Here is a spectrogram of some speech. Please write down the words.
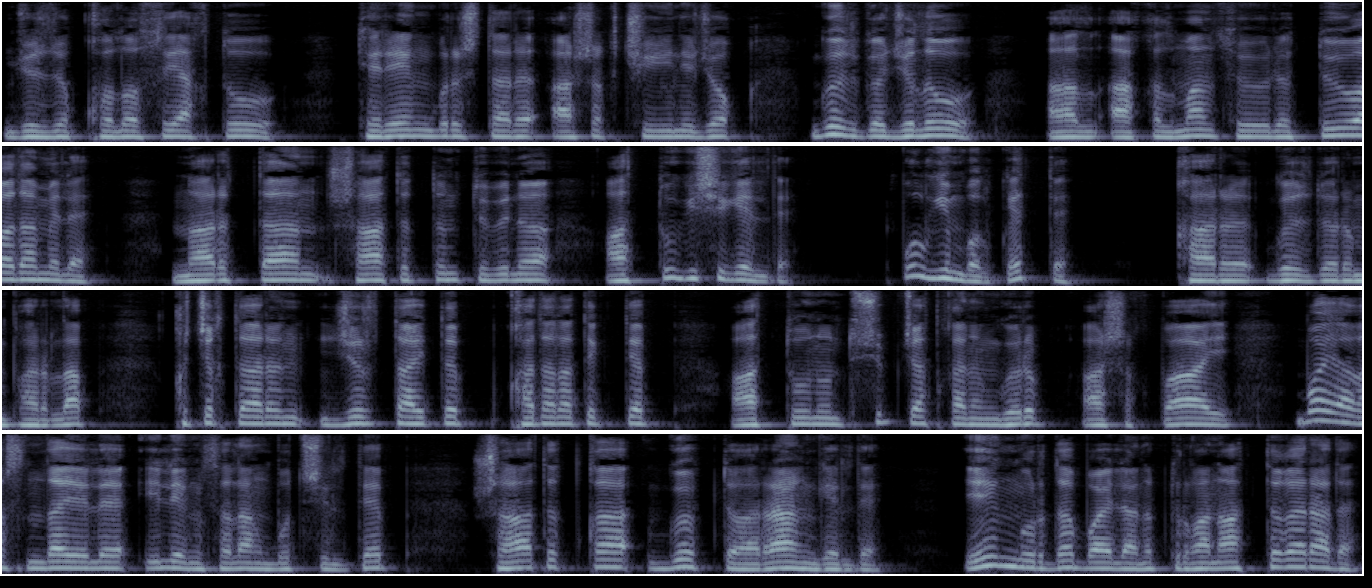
Жүзү коло сыяктуу терең буручтары ашык чийини жок көзгө жылуу ал акылман сөөлөттүү адам эле. Нарыттан шаатыттын түбүнө аттуу киши келди. Бул ким болуп кетти? Кары көздөрүн парлап кычыктарын жыртайтып кадала тиктеп аттуунун түшүп жатканын көрүп ашыкпай баягысындай эле илең салаң бут шилтеп шаатытка көптү араң келди. Эң мурда байланып турган атты карады.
